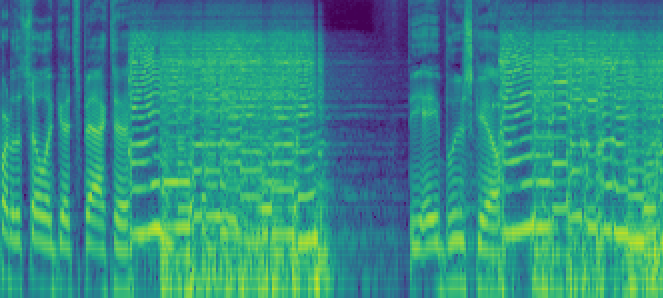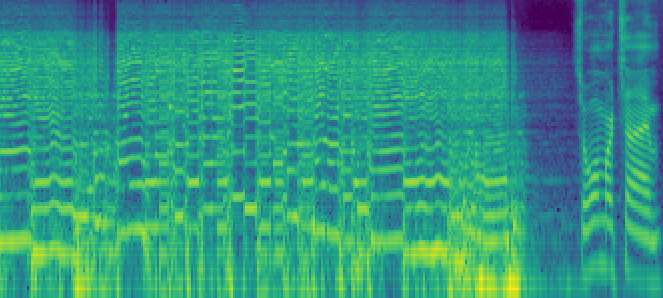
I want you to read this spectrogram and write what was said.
Part of the solo gets back to the A blues scale. So one more time,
